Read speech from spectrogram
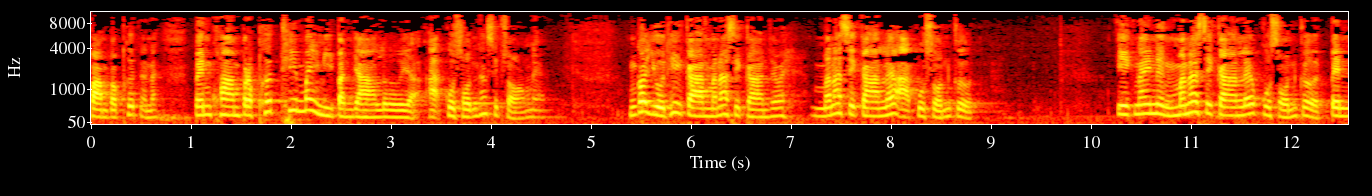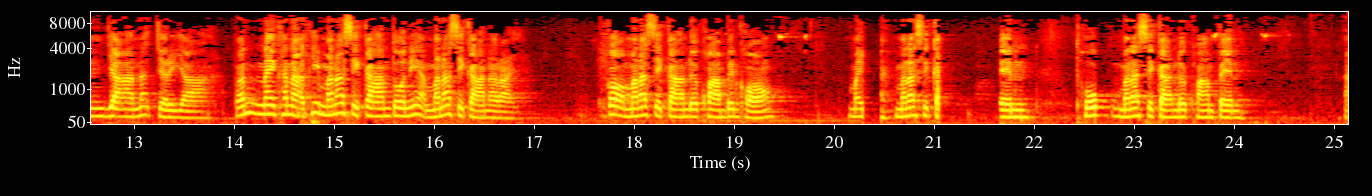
ความประพฤตินะนะเป็นความประพฤติที่ไม่มีปัญญาเลยอะอกุศลทั้งสิบสองเนี่ย มันก็อยู่ที่การมนสิการใช่ไหมมนสิการแล้วอกุศลเกิด อีกในหนึ่งมนสิการแล้วกุศลเกิดเป็นญาณจริยา เพราะในขณะที่มนสิการตัวนี้มนสิการอะไร ก็มนสิการโดยความเป็นของไม่มนสิการเป็นทุกมนสิการโดยความเป็นอ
